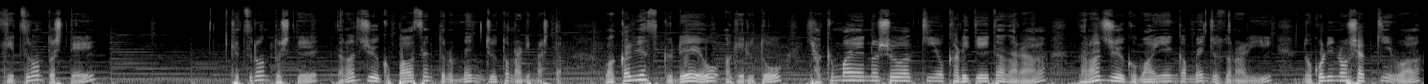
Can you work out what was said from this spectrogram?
結論として、結論として75%の免除となりました。わかりやすく例を挙げると、100万円の奨学金を借りていたなら、75万円が免除となり、残りの借金は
